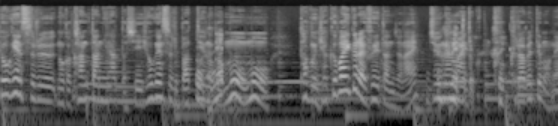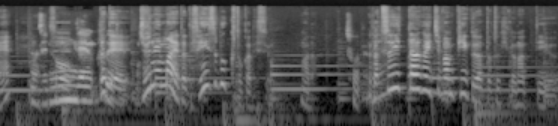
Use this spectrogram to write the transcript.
表現するのが簡単になったし表現する場っていうのがもうもう多分100倍ぐらい増えたんじゃない？10年前と比べてもね。そうだってる10年前だってフェイスブックとかですよまだ。そうだね。だからツイッターが一番ピークだった時かなっていう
